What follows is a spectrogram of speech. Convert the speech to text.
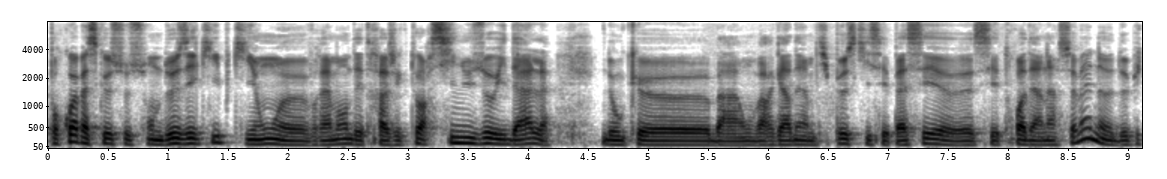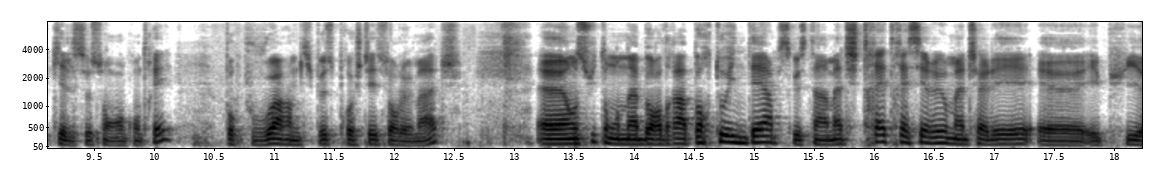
Pourquoi? Parce que ce sont deux équipes qui ont vraiment des trajectoires sinusoïdales. Donc, bah, on va regarder un petit peu ce qui s'est passé ces trois dernières semaines depuis qu'elles se sont rencontrées pour pouvoir un petit peu se projeter sur le match. Euh, ensuite, on abordera Porto-Inter parce que c'était un match très très serré au match aller. Euh, et puis,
